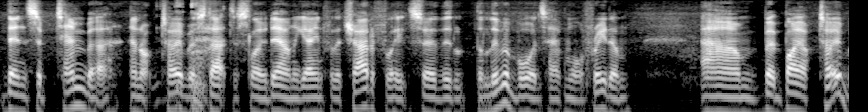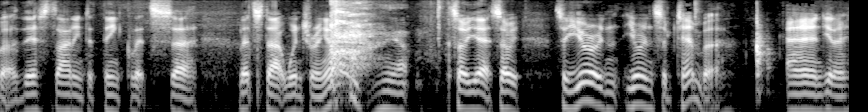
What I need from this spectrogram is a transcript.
then September and October start to slow down again for the charter fleet, so the the liveaboards have more freedom. Um, but by October, they're starting to think let's uh, let's start wintering up. Yeah. so yeah, so so you're in you're in September, and you know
